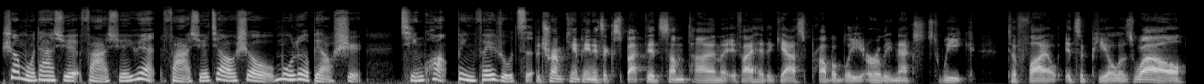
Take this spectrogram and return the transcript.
圣母大学法学院法学教授穆勒表示，情况并非如此。The Trump campaign is expected sometime, if I had to guess, probably early next week. To file its appeal as well.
